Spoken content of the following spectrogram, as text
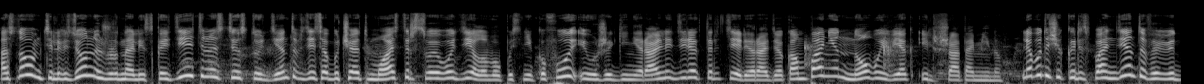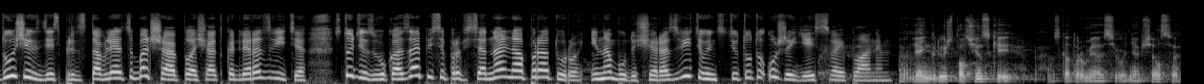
Основам телевизионной и журналистской деятельности студентов здесь обучает мастер своего дела, выпускник КФУ и уже генеральный директор телерадиокомпании «Новый век» Ильшат Аминов. Для будущих корреспондентов и ведущих здесь предоставляется большая площадка для развития, студия звукозаписи, профессиональная аппаратура. И на будущее развитие у института уже есть свои планы. Леонид Григорьевич Толчинский с которым я сегодня общался,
